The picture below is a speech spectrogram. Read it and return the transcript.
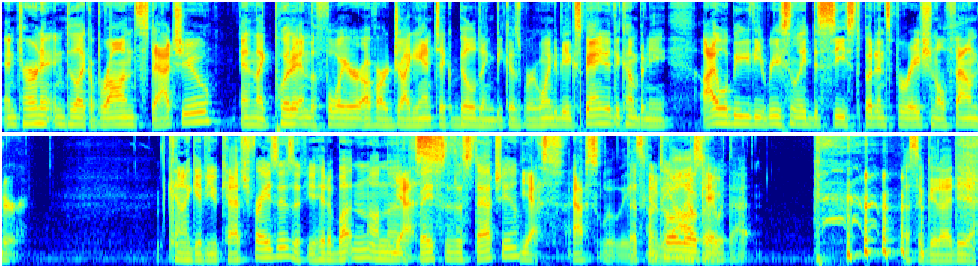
and turn it into like a bronze statue and like put it in the foyer of our gigantic building because we're going to be expanding the company. I will be the recently deceased but inspirational founder. Can I give you catchphrases if you hit a button on the Yes. base of the statue? Yes, absolutely. That's I'm gonna be totally awesome. okay with that. That's a good idea.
